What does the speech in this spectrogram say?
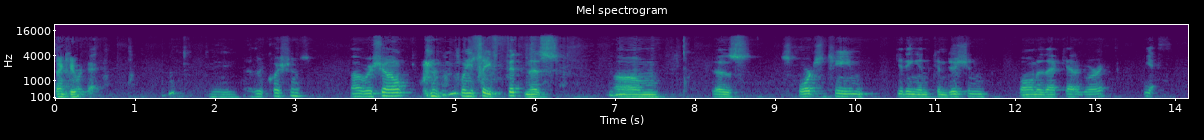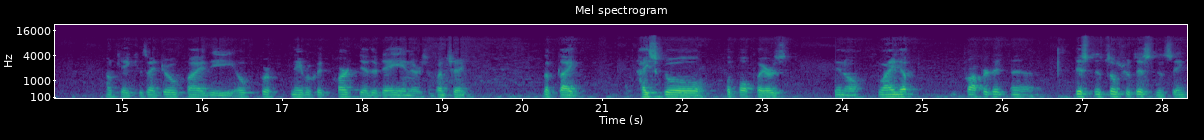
thank We're you. good. Any other questions? Uh, Rochelle, when you say fitness, um, does sports team getting in condition fall into that category? Yes, Okay, because I drove by the Oak Brook Neighborhood Park the other day and there's a bunch of, looked like high school football players, you know, lined up proper uh, distance, social distancing,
